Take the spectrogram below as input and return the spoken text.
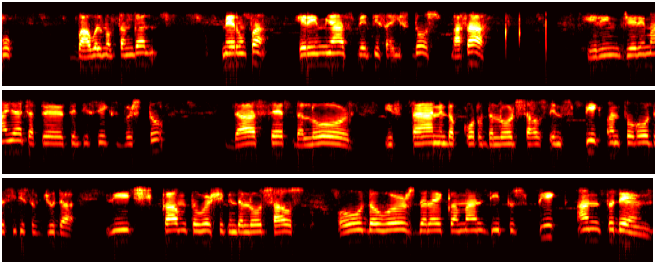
book. Bawal magtanggal. Meron pa. Jeremias 26.2. Basa. Jerem- Jeremiah chapter 26 verse 2. Thus saith the Lord, stand in the court of the Lord's house and speak unto all the cities of Judah, which come to worship in the Lord's house, all the words that I command thee to speak unto them.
